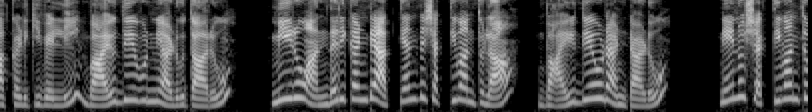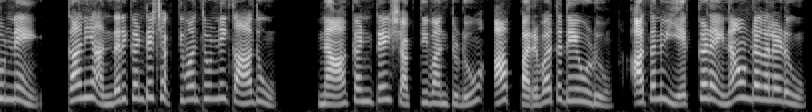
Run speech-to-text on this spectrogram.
అక్కడికి వెళ్ళి వాయుదేవుణ్ణి అడుగుతారు మీరు అందరికంటే అత్యంత శక్తివంతులా? వాయుదేవుడు అంటాడు నేను శక్తివంతుణ్ణే కాని అందరికంటే శక్తివంతుణ్ణి కాదు. నాకంటే శక్తివంతుడు ఆ పర్వతదేవుడు. అతను ఎక్కడైనా ఉండగలడు.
